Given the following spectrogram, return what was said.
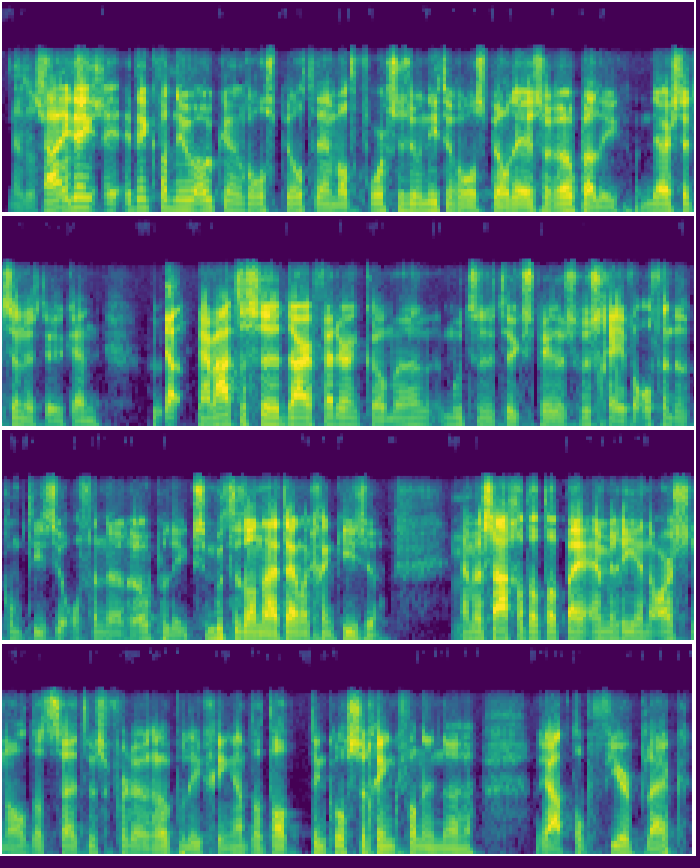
Net als ja, ik denk, ik denk wat nu ook een rol speelt en wat vorig seizoen niet een rol speelde, is Europa League. Daar zitten ze natuurlijk. En ja. naarmate ze daar verder in komen, moeten ze natuurlijk spelers rust geven. Of in de competitie of in de Europa League. Ze moeten dan uiteindelijk gaan kiezen. En we zagen dat dat bij Emery en Arsenal, dat ze toen ze voor de Europa League gingen, dat dat ten koste ging van een uh, ja, top 4 plek.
